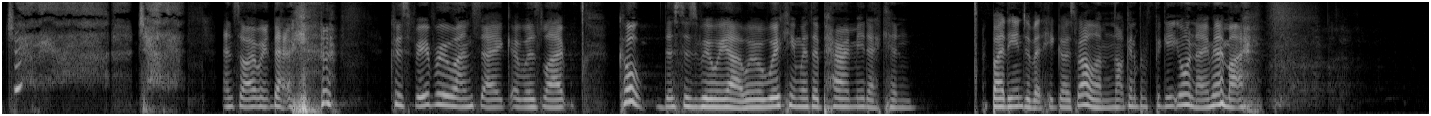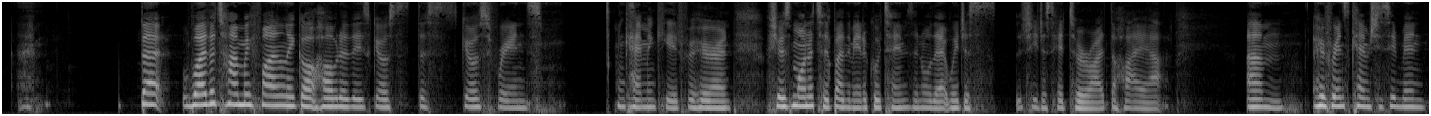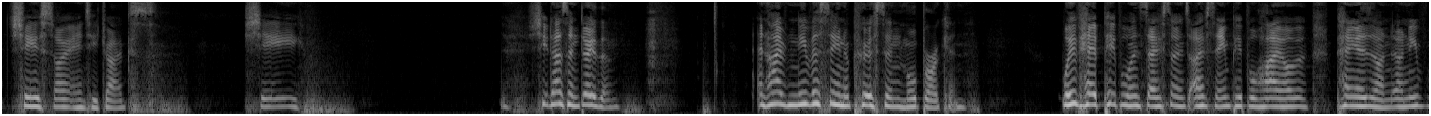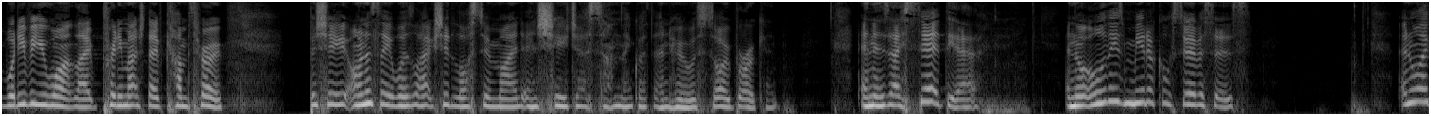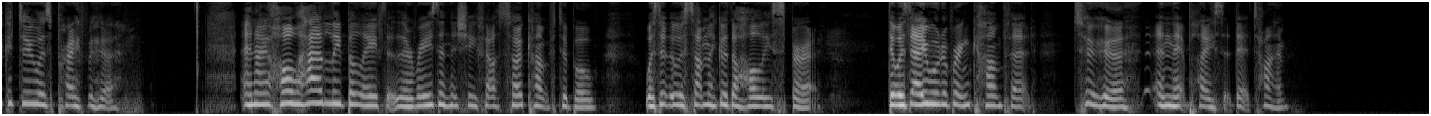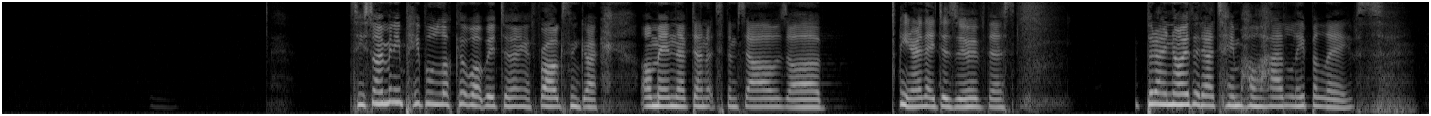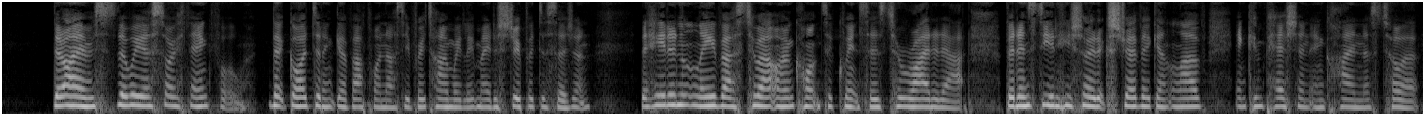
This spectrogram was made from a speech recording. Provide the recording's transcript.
Julia, Julia. And so I went back. Because for everyone's sake, it was like, cool, this is where we are. We were working with a paramedic, and by the end of it, he goes, Well, I'm not going to forget your name, am I? but by the time we finally got hold of these girls, this girl's friends, and came and cared for her, and she was monitored by the medical teams and all that, we just she just had to ride the high out. Um, her friends came. She said, "Man, she is so anti-drugs. She she doesn't do them." And I've never seen a person more broken. We've had people in safe zones. I've seen people high on pingers on, on whatever you want. Like pretty much they've come through. But she honestly, was like she'd lost her mind and she just, something within her was so broken. And as I sat there, and there were all these medical services, and all I could do was pray for her. And I wholeheartedly believe that the reason that she felt so comfortable was that there was something of the Holy Spirit that was able to bring comfort to her in that place at that time. See, so many people look at what we're doing with frogs and go, oh man, they've done it to themselves, or, you know, they deserve this. But I know that our team wholeheartedly believes that I am that we are so thankful that God didn't give up on us every time we made a stupid decision, that He didn't leave us to our own consequences to write it out, but instead He showed extravagant love and compassion and kindness to it.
